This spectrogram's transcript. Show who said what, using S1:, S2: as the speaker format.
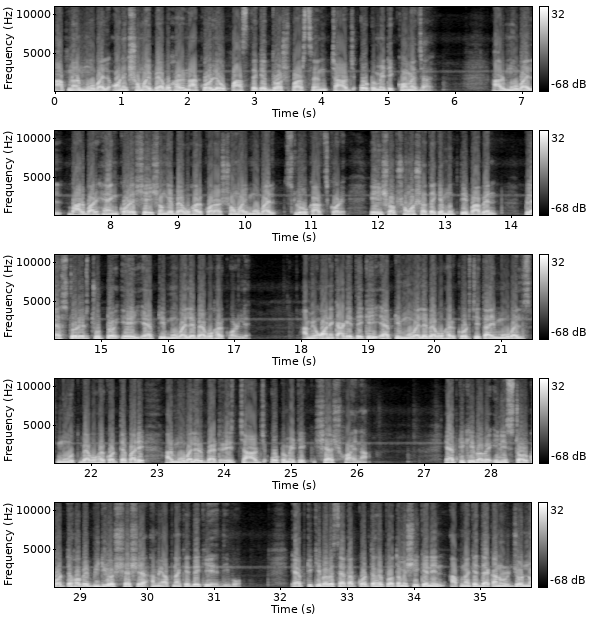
S1: আপনার মোবাইল অনেক সময় ব্যবহার না করলেও পাঁচ থেকে দশ পার্সেন্ট চার্জ অটোমেটিক কমে যায়। আর মোবাইল বারবার হ্যাং করে, সেই সঙ্গে ব্যবহার করার সময় মোবাইল স্লো কাজ করে। এই সব সমস্যা থেকে মুক্তি পাবেন প্লে স্টোরের ছোট্ট এই অ্যাপটি মোবাইলে ব্যবহার করলে। আমি অনেক আগে থেকেই অ্যাপটি মোবাইলে ব্যবহার করছি, তাই মোবাইল স্মুথ ব্যবহার করতে পারি আর মোবাইলের ব্যাটারির চার্জ অটোমেটিক শেষ হয় না। অ্যাপটি কীভাবে ইনস্টল করতে হবে ভিডিও শেষে আমি আপনাকে দেখিয়ে দিব। অ্যাপটি কীভাবে সেট করতে হয় প্রথমে শিখে নিন। আপনাকে দেখানোর জন্য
